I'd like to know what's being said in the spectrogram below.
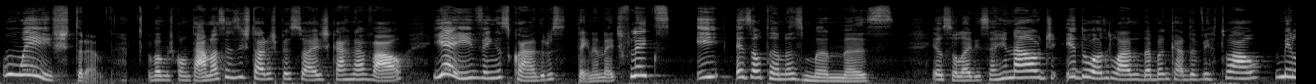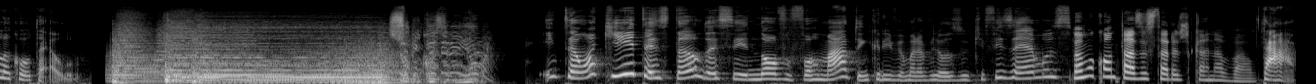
um extra. Vamos contar nossas histórias pessoais de carnaval e aí vem os quadros Tem na Netflix e Exaltando as Manas. Eu sou Larissa Rinaldi e do outro lado da bancada virtual, Mila Coutelo. Sobre coisa nenhuma. Então, aqui testando esse novo formato incrível, maravilhoso que fizemos. Vamos contar as histórias de carnaval. Tá,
